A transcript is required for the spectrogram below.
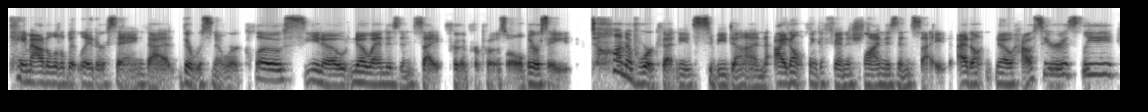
came out a little bit later saying that there was nowhere close you know no end is in sight for the proposal. There's a ton of work that needs to be done. I don't think a finish line is in sight. I don't know how seriously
